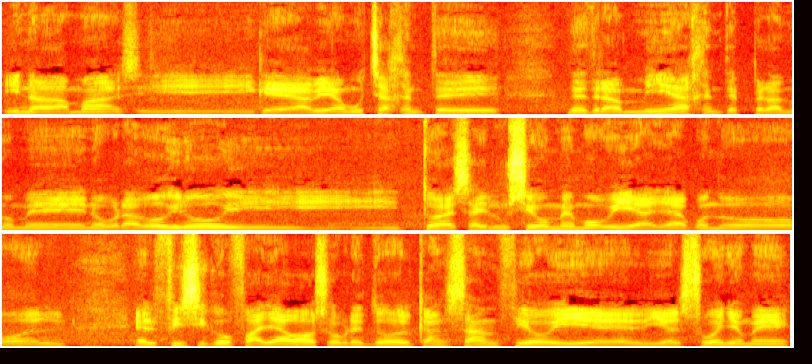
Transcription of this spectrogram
y nada más. Y, que había mucha gente detrás mía, gente esperándome en Obradoiro y, toda esa ilusión me movía ya cuando el, físico fallaba, sobre todo el cansancio y el, sueño me,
